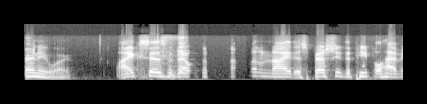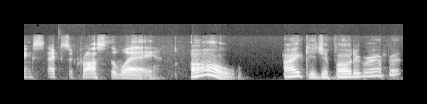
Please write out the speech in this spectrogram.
Anyway, Ike says that that was a phenomenal night, especially the people having sex across the way. oh, Ike, did you photograph it?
